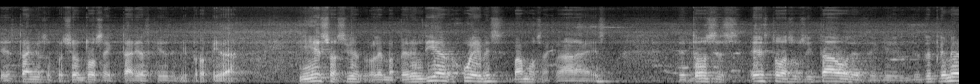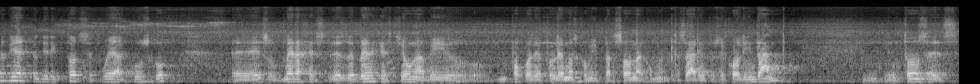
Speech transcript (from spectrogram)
están en su posición dos hectáreas que es de mi propiedad. Y eso ha sido el problema. Pero el día jueves vamos a aclarar esto. Entonces, esto ha suscitado desde, que, desde el primer día que el director se fue a Cusco, eh, su ges- desde la primera gestión ha habido un poco de problemas con mi persona como empresario, pues soy colindante. Entonces,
